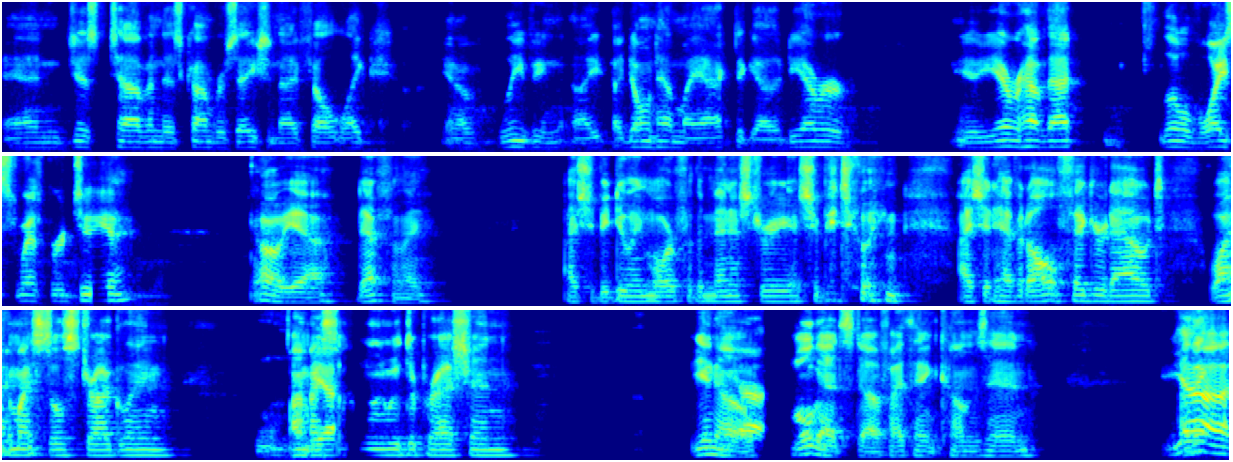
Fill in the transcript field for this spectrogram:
And just having this conversation, I felt like, you know, leaving. I, I don't have my act together. Do you ever you, you ever have that little voice whispered to you? Oh yeah, definitely. I should be doing more for the ministry. I should be doing, I should have it all figured out. Why am I still struggling? Am I Yeah, still dealing with depression? You know, yeah, all that stuff I think comes in. I yeah,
